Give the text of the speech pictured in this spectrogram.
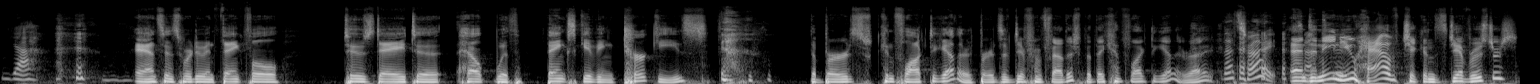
Yeah. And since we're doing Thankful Tuesday to help with Thanksgiving turkeys, the birds can flock together. Birds of different feathers, but they can flock together, right? That's right. And Daneen, you have chickens. Do you have roosters?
